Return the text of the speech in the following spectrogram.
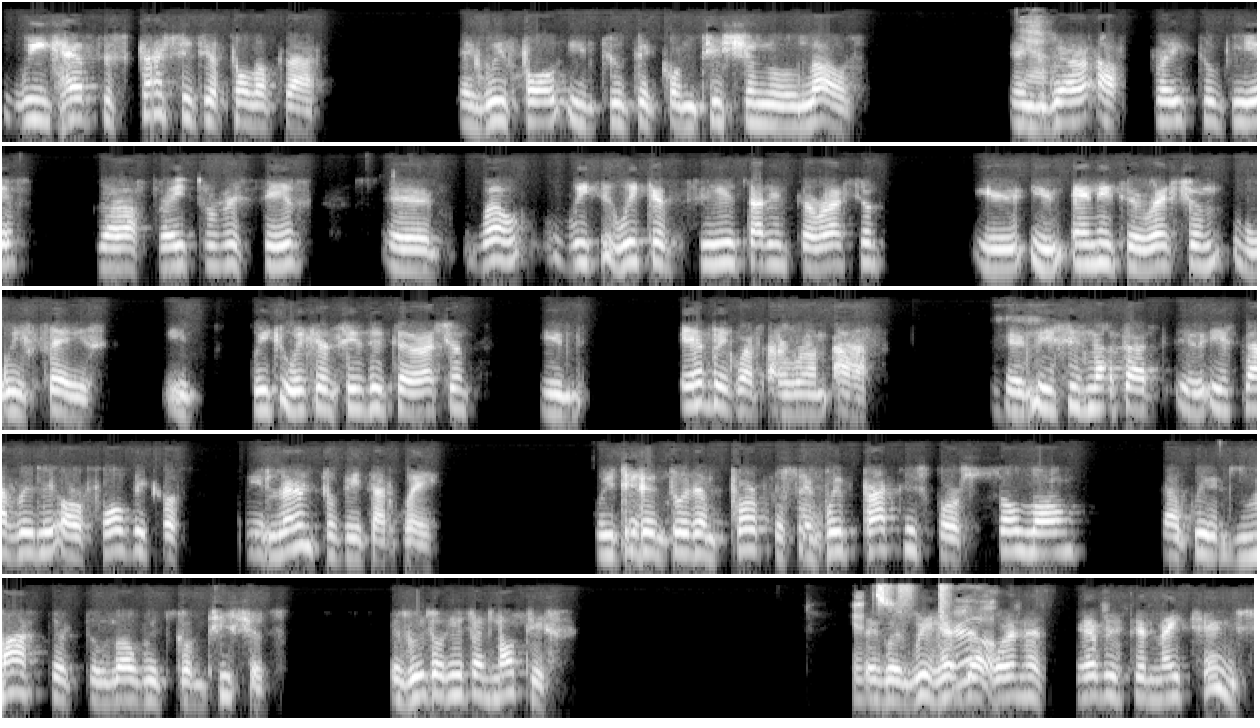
we have the scarcity of all of that. And we fall into the conditional love. And yeah. we are afraid to give, we are afraid to receive. Uh, well, we, we can see that interaction in, in any direction we face. It, we, we can see the interaction in everyone around us. Mm-hmm. And this is not that, it's not really our fault because we learn to be that way. We didn't do it on purpose, and we practiced for so long that we mastered to love with conditions, and we don't even notice. It's and when we true. have the awareness, everything may change.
